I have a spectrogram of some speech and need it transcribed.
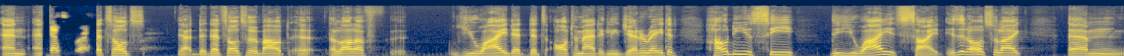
and, and that's correct. That's also yeah, that's also about uh, a lot of uh, UI that that's automatically generated. How do you see the UI side? Is it also like um,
